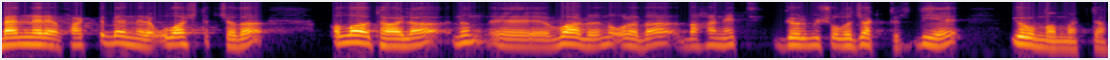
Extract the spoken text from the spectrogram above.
benlere, farklı benlere ulaştıkça da Allahü Teala'nın e, varlığını orada daha net görmüş olacaktır diye yorumlanmakta.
